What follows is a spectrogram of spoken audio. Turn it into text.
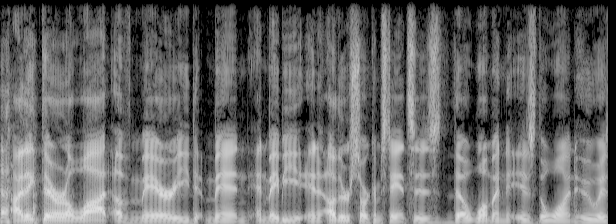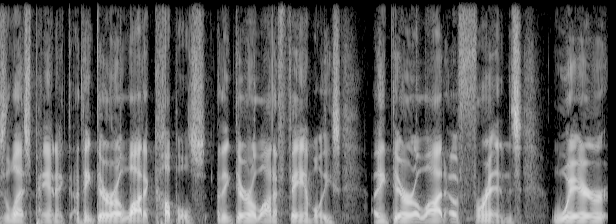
I think there are a lot of married men, and maybe in other circumstances, the woman is the one who is less panicked. I think there are a lot of couples. I think there are a lot of families. I think there are a lot of friends where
